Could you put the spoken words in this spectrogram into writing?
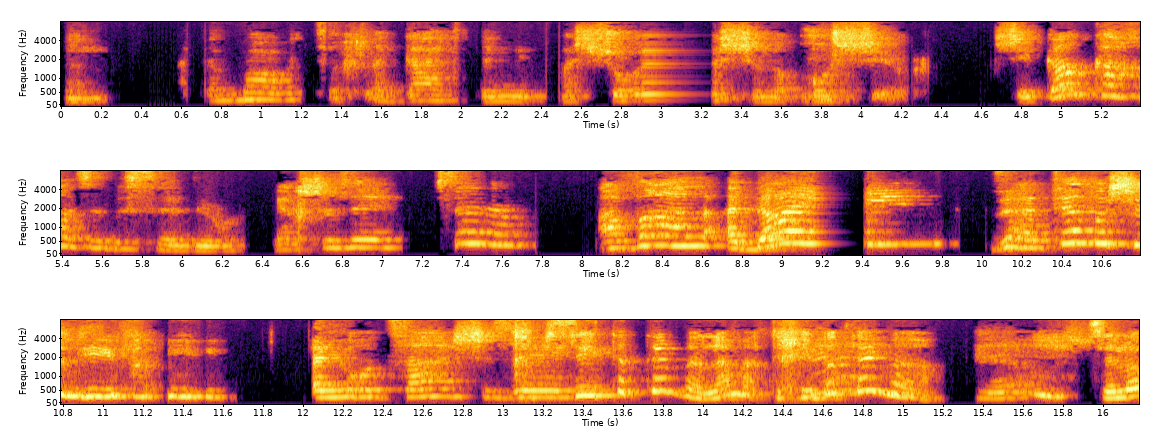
כי הדמר צריך לגעת בשורש של העושר, שגם ככה זה בסדר, איך שזה בסדר, אבל עדיין זה הטבע שלי, ואני רוצה שזה... חפשי את הטבע, למה? תחי בטבע. זה לא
